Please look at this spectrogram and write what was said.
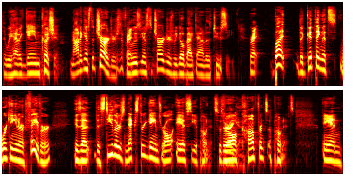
that we have a game cushion, not against the Chargers. If we Right. lose against the Chargers, we go back down to the two seed. Right. But the good thing that's working in our favor is that the Steelers' next three games are all AFC opponents. So they're Very all good. conference opponents. And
